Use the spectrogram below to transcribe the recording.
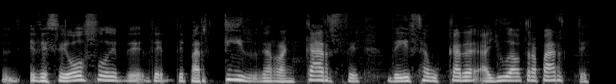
deseoso de, de, de, partir, de arrancarse, de irse a buscar ayuda a otra parte,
